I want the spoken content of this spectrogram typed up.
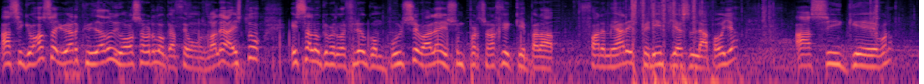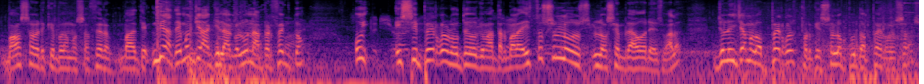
Así que vamos a llevar cuidado y vamos a ver lo que hacemos, ¿vale? A esto es a lo que me refiero con Pulse, ¿vale? Es un personaje que para farmear experiencia es la polla. Así que, bueno, vamos a ver qué podemos hacer. Vale, Mira, tenemos ya aquí la columna, perfecto Uy, ese perro lo tengo que matar Vale, estos son los, los sembradores, ¿vale? Yo les llamo los perros porque son los putos perros, ¿sabes?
